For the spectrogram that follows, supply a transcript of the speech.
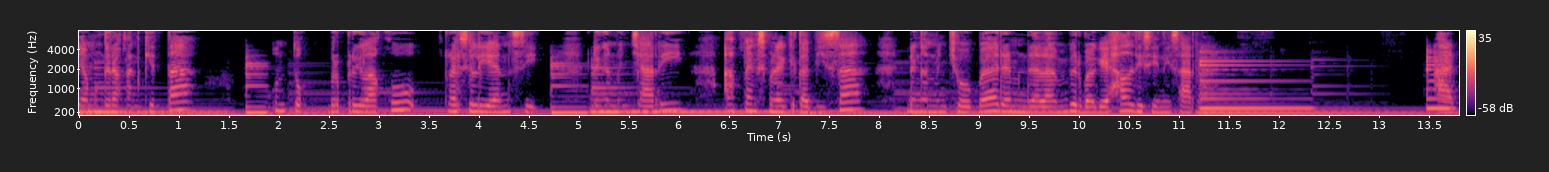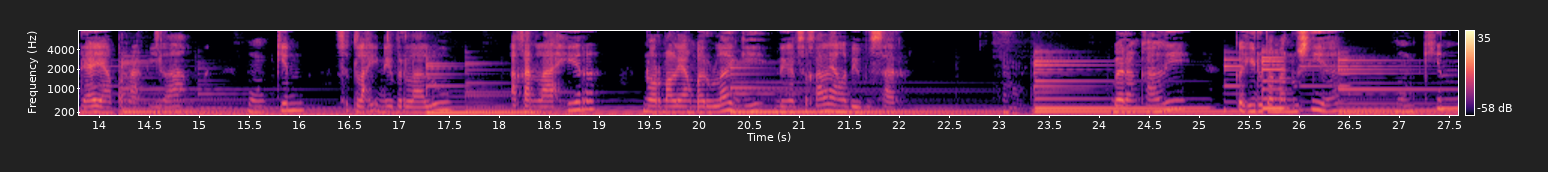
yang menggerakkan kita untuk berperilaku resiliensi dengan mencari apa yang sebenarnya kita bisa dengan mencoba dan mendalami berbagai hal di sini sana. Ada yang pernah bilang, mungkin setelah ini berlalu akan lahir normal yang baru lagi dengan skala yang lebih besar. Barangkali kehidupan manusia mungkin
